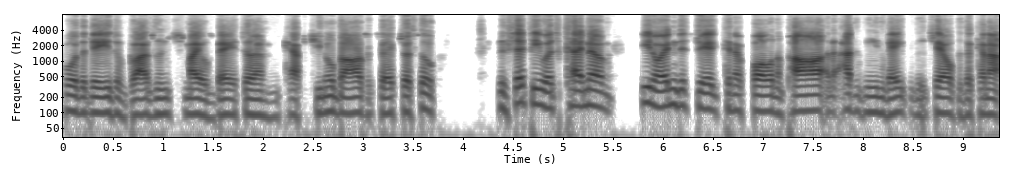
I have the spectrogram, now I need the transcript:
before the days of Glasgow Smiles Better and cappuccino bars, etc. So the city was kind of, you know, industry had kind of fallen apart and it hadn't reinvented itself as a kind of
